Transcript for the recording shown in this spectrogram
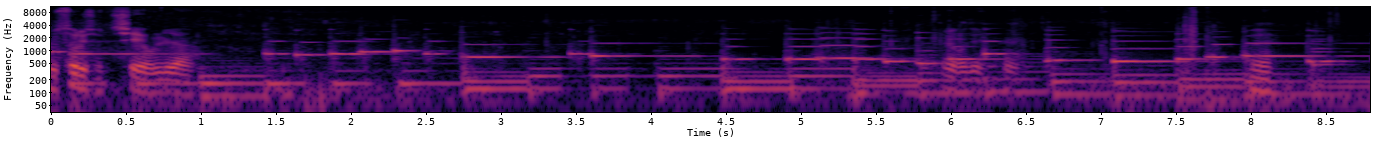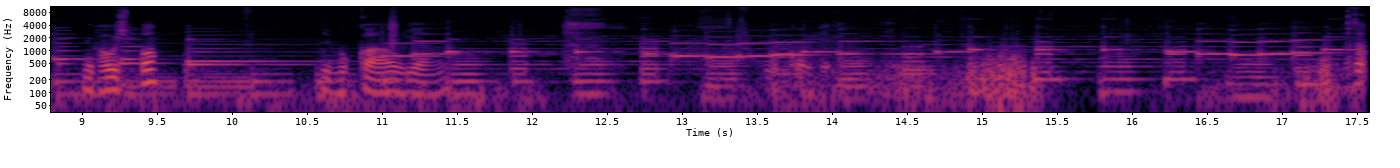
물소리 좋지, 올리야. 여기 어디? 왜? 왜? 여기 가고 싶어? 여기 못 가, 올리야. 못 가, 올리야. 가자.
